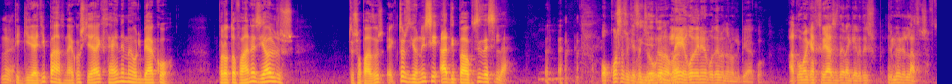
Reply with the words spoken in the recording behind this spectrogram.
Ναι. Την Κυριακή Παναθηναϊκός και η ΑΕΚ θα είναι με Ολυμπιακό. Πρωτοφανές για όλους τους οπαδούς εκτός Διονύση αντιπαοκτζίδε Σιλά. Ο Κώστας ο γινεί το Κετσετζόγλου όνομα. λέει: Εγώ δεν είμαι ποτέ με τον Ολυμπιακό. Ακόμα και αν χρειάζεται να κερδίσουμε. Του λέω: Είναι λάθος αυτό.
